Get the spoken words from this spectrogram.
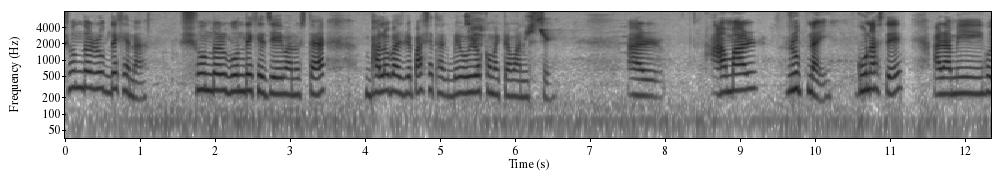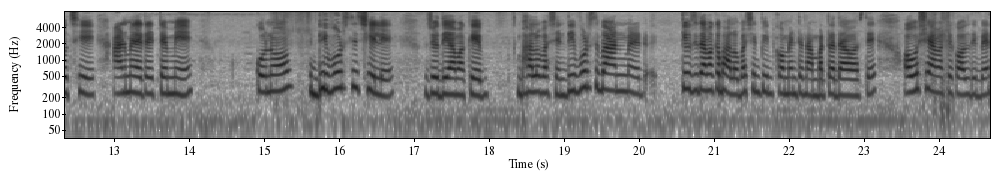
সুন্দর রূপ দেখে না। সুন্দর গুণ দেখে যে মানুষটা ভালোবাসবে, পাশে থাকবে ওই রকম একটা মানুষ চাই আর আমার রূপ নাই, গুণ আছে। আর আমি হচ্ছে আনম্যারিড একটা মেয়ে। কোনো ডিভোর্সি ছেলে যদি আমাকে ভালোবাসেন ডিভোর্স বা আনম্যারিড কেউ যদি আমাকে ভালোবাসেন পিন কমেন্টে নাম্বারটা দেওয়া আছে, অবশ্যই আমাকে কল দিবেন।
